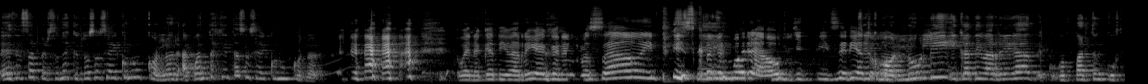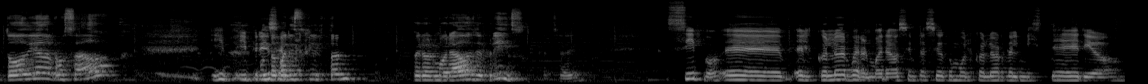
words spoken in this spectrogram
es de esas personas que tú asocias con un color. ¿A cuánta gente asocias con un color? Bueno, Katy Barriga con el rosado y con Sí. el morado, y, y sería Sí, todo. como Luli y Katy Barriga comparten custodia del rosado, Y, y Prince... a Paris Hilton, pero el morado es de Prince. ¿cachai? Sí, pues, eh, el color, bueno, el morado siempre ha sido como el color del misterio,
